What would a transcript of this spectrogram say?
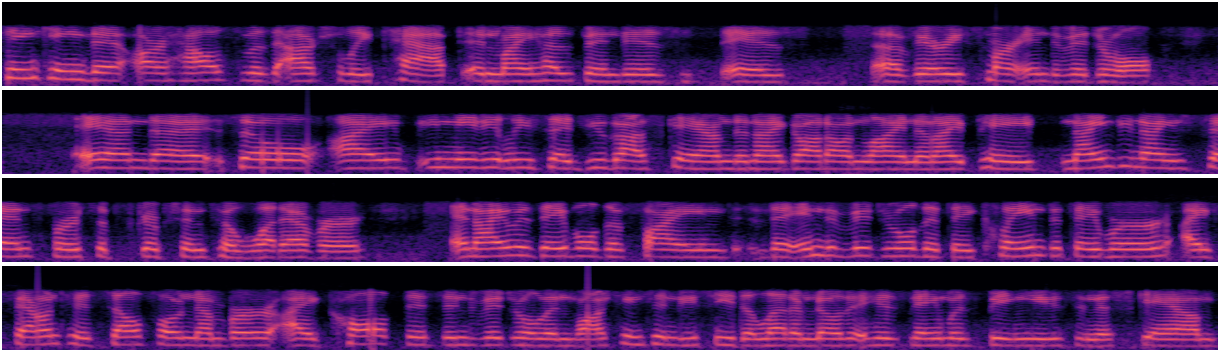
thinking that our house was actually tapped. And my husband is is a very smart individual, And uh, so I immediately said, You got scammed. And I got online and I paid 99 cents for a subscription to whatever. And I was able to find the individual that they claimed that they were. I found his cell phone number. I called this individual in Washington, D.C. to let him know that his name was being used in a scam.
